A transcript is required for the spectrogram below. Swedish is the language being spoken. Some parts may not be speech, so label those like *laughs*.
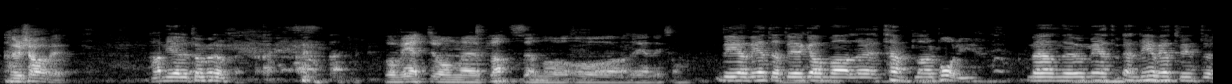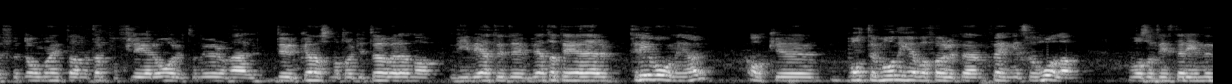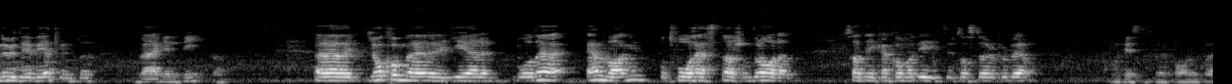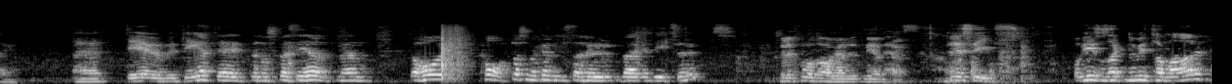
Nu kör vi. Han ger det tummen upp. *laughs* Vad vet du om eh, platsen och, och det liksom? Det jag vet är att det är en gammal eh, templarborg. Men eh, med, än det vet vi inte för de har inte använt den på flera år utan nu är det de här dyrkarna som har tagit över den och vi vet inte. Vi vet att det är tre våningar och eh, bottenvåningen var förut en fängelsehåla. Vad som finns där inne nu det vet vi inte. Vägen dit då? Eh, jag kommer ge er både en vagn och två hästar som drar den. Så att ni kan komma dit utan större problem. Vad finns det för faror på vägen? Eh, Det vet jag inte något speciellt men jag har en karta som jag kan visa hur vägen dit ser ut. Så det är två dagar med häst. Precis. Och vi är som sagt nu i Tamar.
